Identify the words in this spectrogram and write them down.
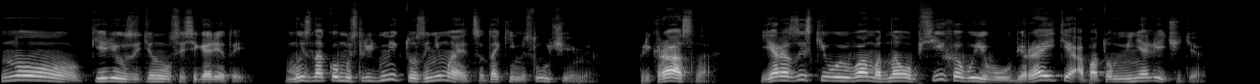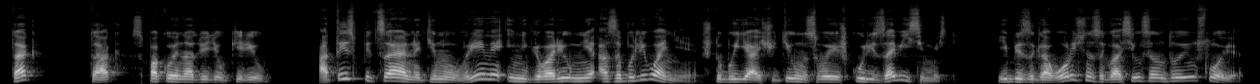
Ну, Кирилл затянулся сигаретой. Мы знакомы с людьми, кто занимается такими случаями. Прекрасно. Я разыскиваю вам одного психа, вы его убираете, а потом меня лечите. Так? Так, спокойно ответил Кирилл. А ты специально тянул время и не говорил мне о заболевании, чтобы я ощутил на своей шкуре зависимость и безоговорочно согласился на твои условия.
